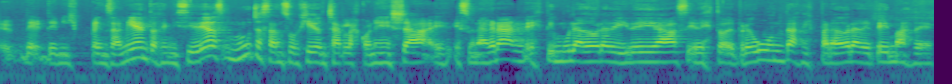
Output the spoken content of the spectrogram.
eh, de, de mis pensamientos, de mis ideas, muchas han surgido en charlas con ella. Es, es una gran estimuladora de ideas y de esto de preguntas, disparadora de temas de...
